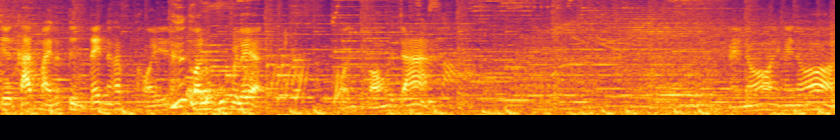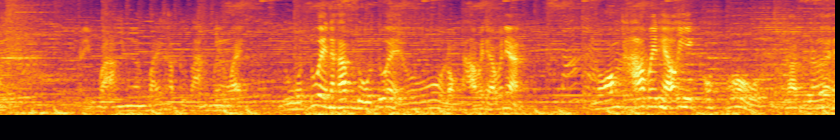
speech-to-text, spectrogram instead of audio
เจอการ์ดใหม่แล้วตื่นเต้นนะครับถอยถอยลงบุกไปเลยอะถอยสองเลยจ้าสิบสองไงเนาะยังไงเนาะไปวางเมืองไว้ครับไปวางเมืองไว้โดดด้วยนะครับโดดด้วยโอ้รองเท้าไปแถววะเนี่ย รองเท้าไปแถวอีก โอ้โหยอดเลย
